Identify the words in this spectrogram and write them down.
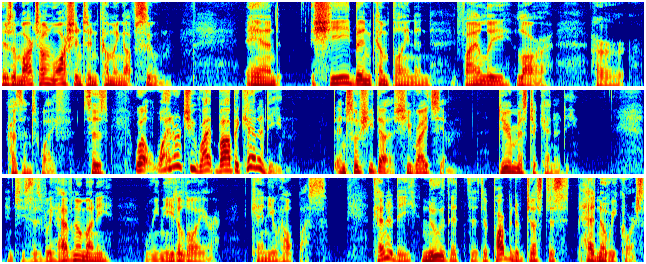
There's a march on Washington coming up soon. And she'd been complaining. Finally, Laura, her cousin's wife, says, Well, why don't you write Bobby Kennedy? And so she does. She writes him, Dear Mr. Kennedy. And she says, We have no money. We need a lawyer. Can you help us? Kennedy knew that the Department of Justice had no recourse,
